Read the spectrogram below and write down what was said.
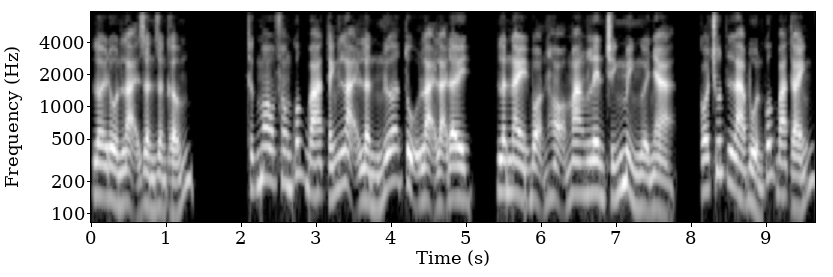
lời đồn lại dần dần cấm. Thực mau phong quốc bá tánh lại lần nữa tụ lại lại đây, lần này bọn họ mang lên chính mình người nhà, có chút là buồn quốc ba tánh,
